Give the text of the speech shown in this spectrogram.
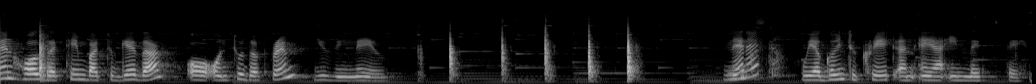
Then hold the timber together or onto the frame using nails. Next, we are going to create an air inlet space.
